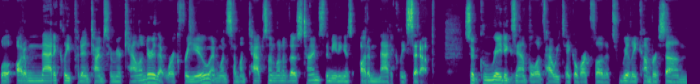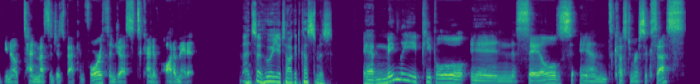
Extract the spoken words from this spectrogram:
will automatically put in times from your calendar that work for you. And when someone taps on one of those times, the meeting is automatically set up. So great example of how we take a workflow that's really cumbersome, you know, 10 messages back and forth and just kind of automate it. And so who are your target customers? Uh, mainly people in sales and customer success.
